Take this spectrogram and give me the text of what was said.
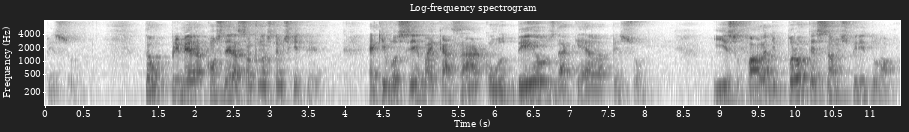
pessoa. Então, primeira consideração que nós temos que ter é que você vai casar com o Deus daquela pessoa. E isso fala de proteção espiritual.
